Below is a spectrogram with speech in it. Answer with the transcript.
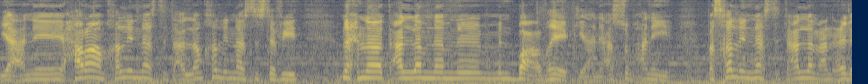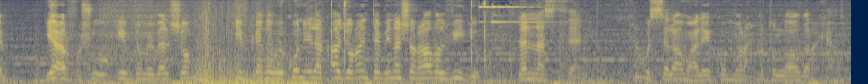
يعني حرام خلي الناس تتعلم خلي الناس تستفيد. نحن تعلمنا من من بعض هيك يعني على السبحانية. بس خلي الناس تتعلم عن علم. يعرفوا شو كيف بدهم يبلشوا كيف كذا ويكون لك أجر انت بنشر هذا الفيديو للناس الثانية. والسلام عليكم ورحمة الله وبركاته.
